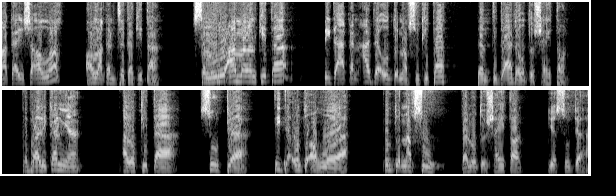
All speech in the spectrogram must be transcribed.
maka insya Allah Allah akan jaga kita. Seluruh amalan kita tidak akan ada untuk nafsu kita dan tidak ada untuk syaitan. Kebalikannya, kalau kita sudah tidak untuk Allah, untuk nafsu dan untuk syaitan, ya sudah.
